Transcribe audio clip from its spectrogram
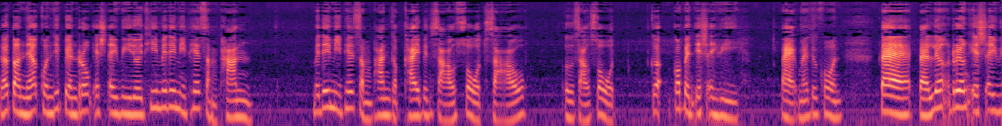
แล้วตอนนี้คนที่เป็นโรค HIV โดยที่ไม่ได้มีเพศสัมพันธ์ ไม่ได้มีเพศสัมพันธ์กับใครเป็นสาวโสดสาว เออสาวโสด ก็ก็เป็น HIV แปลกไหมทุกคน แต่แต่เรื่องเรื่อง HIV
